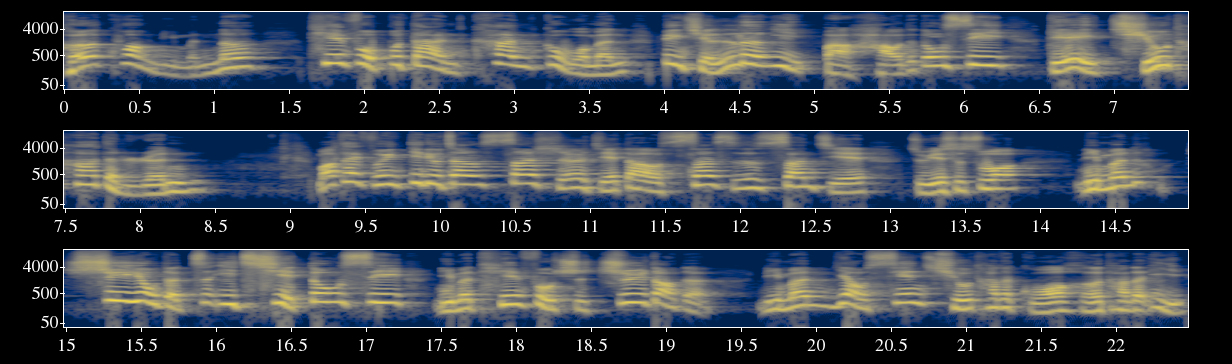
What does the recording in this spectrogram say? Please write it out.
何况你们呢？天父不但看顾我们，并且乐意把好的东西给求他的人。马太福音第六章三十二节到三十三节，主耶稣说：“你们需用的这一切东西，你们天父是知道的。你们要先求他的国和他的义，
